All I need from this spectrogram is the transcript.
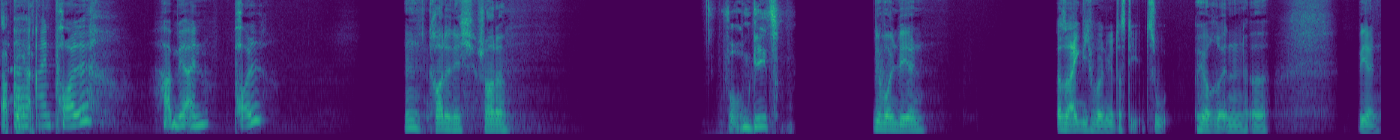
Abgeordneten. Äh, ein Poll. Haben wir ein Poll? Hm, Gerade nicht, schade. Worum geht's? Wir wollen wählen. Also eigentlich wollen wir, dass die ZuhörerInnen äh, wählen.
